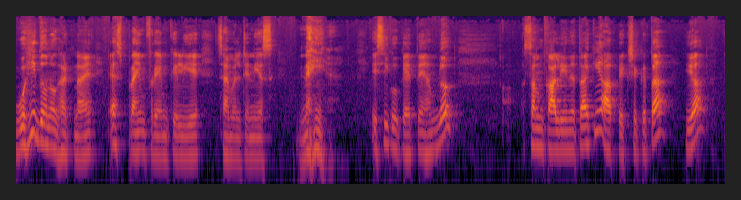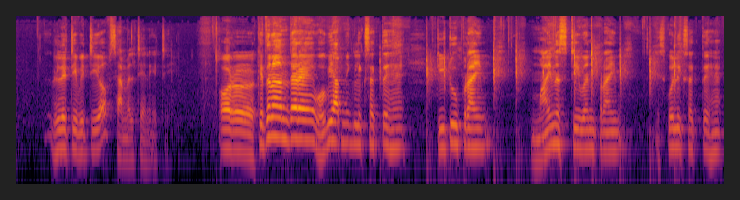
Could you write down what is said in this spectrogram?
वही दोनों घटनाएँ एस प्राइम फ्रेम के लिए साइमल्टेनियस नहीं है। इसी को कहते हैं हम लोग समकालीनता की आपेक्षिकता या रिलेटिविटी ऑफ़ सैमल्टेनिटी और कितना अंतर है, वो भी आप लिख सकते हैं। T two prime minus t one prime इसको लिख सकते हैं।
